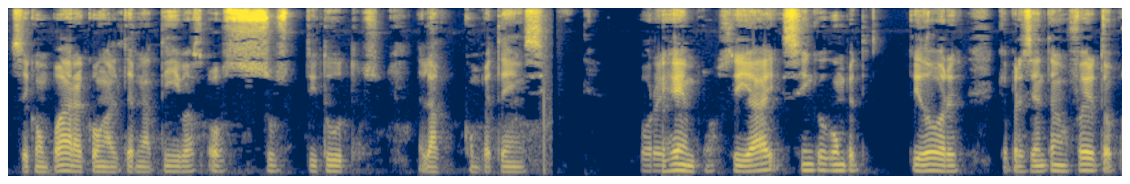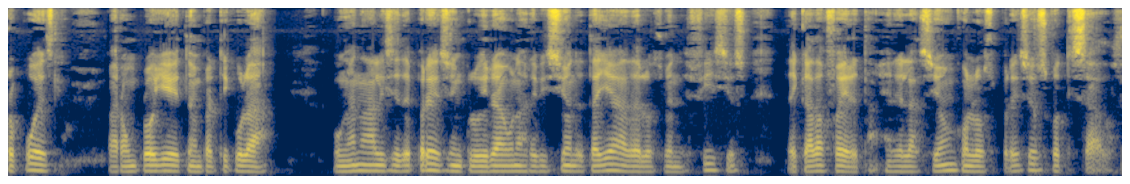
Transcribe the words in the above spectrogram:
se compara con alternativas o sustitutos de la competencia. Por ejemplo, si hay cinco competidores que presentan oferta o propuesta para un proyecto en particular, un análisis de precio incluirá una revisión detallada de los beneficios de cada oferta en relación con los precios cotizados.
